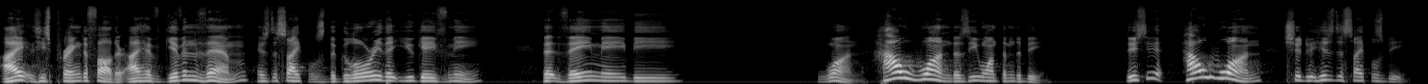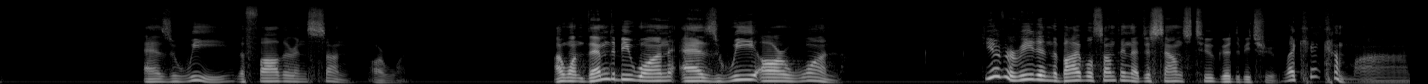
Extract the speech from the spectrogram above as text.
I, he's praying to Father, I have given them, his disciples, the glory that you gave me, that they may be one. How one does he want them to be? Do you see it? How one should his disciples be? As we, the Father and Son, are one. I want them to be one as we are one. Do you ever read in the Bible something that just sounds too good to be true? Like, come on.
